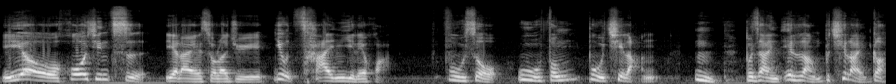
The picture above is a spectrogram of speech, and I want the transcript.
亦有火星池也来说了句有禅意的话：“福说无风不起浪，嗯，不然也浪不起来，嘎。”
